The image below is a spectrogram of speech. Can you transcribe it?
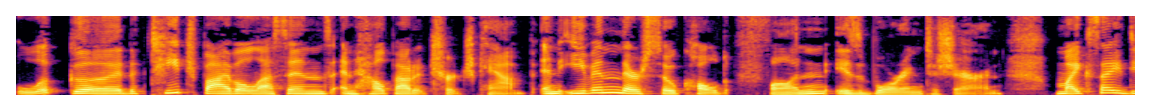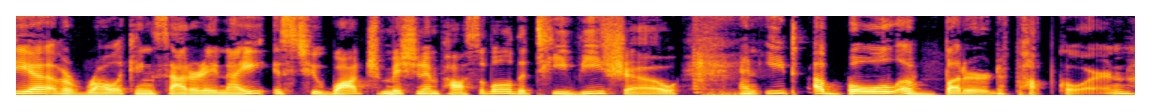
look good, teach Bible lessons, and help out at church camp. And even their so-called fun is boring to Sharon. Mike's idea of a rollicking Saturday night is to watch Mission Impossible, the TV show, and eat a bowl of buttered popcorn.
